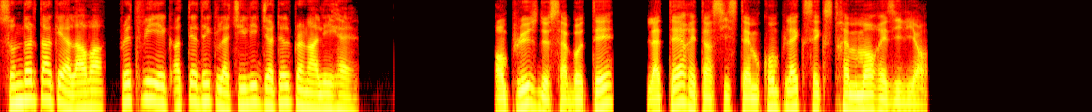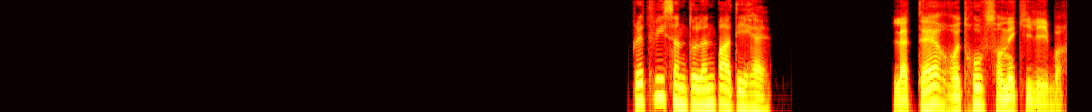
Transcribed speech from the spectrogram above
सुंदरता के अलावा पृथ्वी एक अत्यधिक लचीली जटिल प्रणाली है En plus de sa beauté, la Terre est un système complexe extrêmement résilient. पृथ्वी संतुलन पाती है La Terre retrouve son équilibre.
